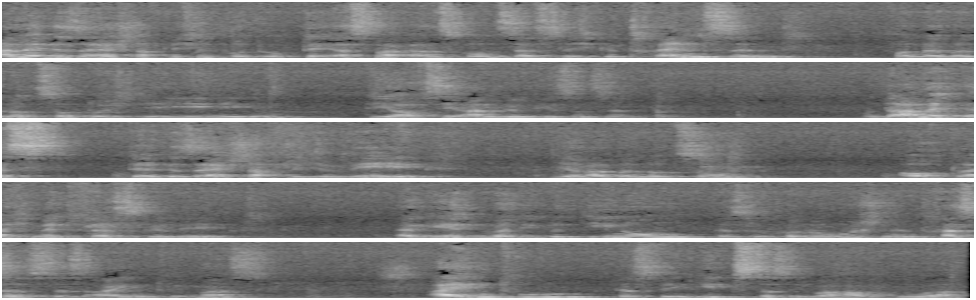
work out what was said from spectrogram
alle gesellschaftlichen Produkte erstmal ganz grundsätzlich getrennt sind von der Benutzung durch diejenigen, die auf sie angewiesen sind. Und damit ist der gesellschaftliche Weg ihrer Benutzung auch gleich mit festgelegt. Er geht über die Bedienung des ökonomischen Interesses des Eigentümers. Eigentum, deswegen gibt es das überhaupt nur,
